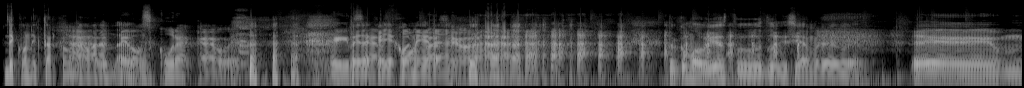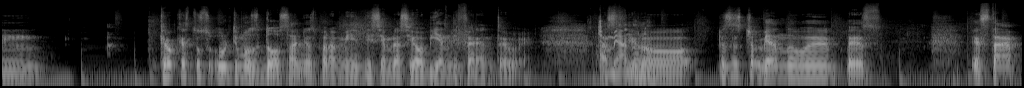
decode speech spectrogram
de conectar con la Ah, de banda. pedo oscura acá, güey. Peda al callejonera. ¿Tú cómo vives tu, tu diciembre, güey? Eh, creo que estos últimos dos años para mí diciembre ha sido bien diferente, güey. Ha Chambeando, sido- Pues es chambeando, güey. Es, está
